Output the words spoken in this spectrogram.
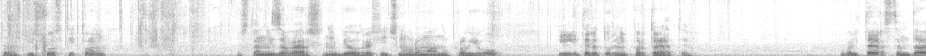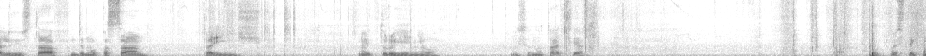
Так, і шостий том. Останнє завершення біографічного роману про Гюго і літературні портрети. Вольтер, Стендаль, Гюстав, Демопасан та інші. Навіть Тургенєва. Ось анотація. Ось такі.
